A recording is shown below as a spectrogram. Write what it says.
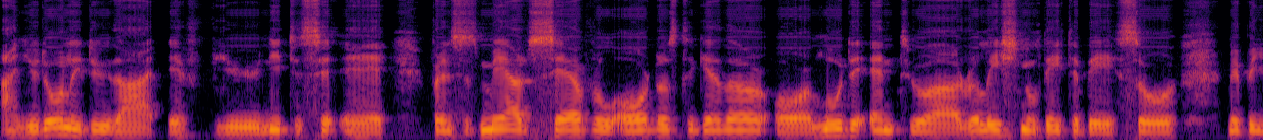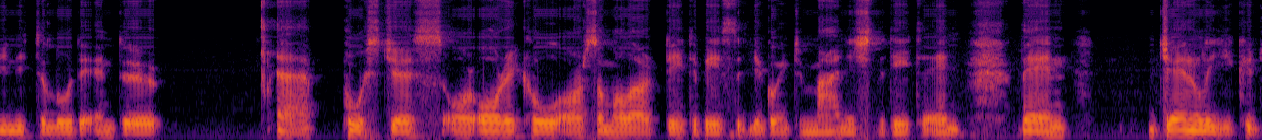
and you'd only do that if you need to, uh, for instance, merge several orders together or load it into a relational database. So maybe you need to load it into uh, or Oracle or some other database that you're going to manage the data in. Then generally you could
